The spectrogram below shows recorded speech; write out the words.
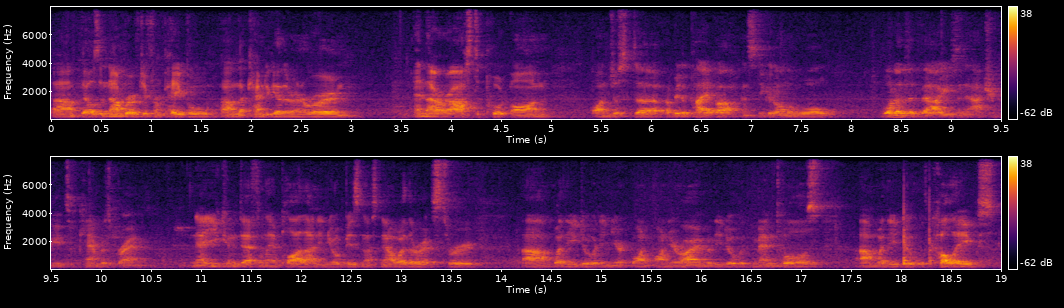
um, there was a number of different people um, that came together in a room and they were asked to put on, on just a, a, bit of paper and stick it on the wall. What are the values and attributes of Canberra's brand? Now you can definitely apply that in your business. Now whether it's through, um, whether you do it in your, on, on your own, whether you do it with mentors, um, whether you do it with colleagues,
